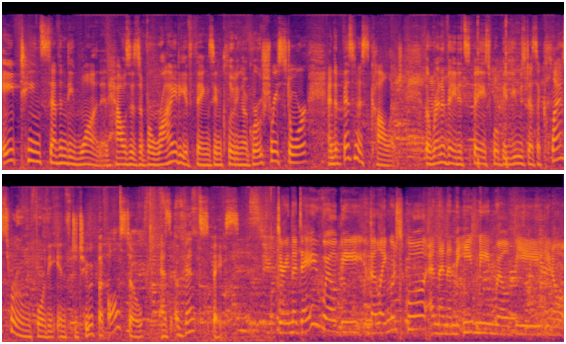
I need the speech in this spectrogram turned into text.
1871 and houses a variety of things, including a grocery store and a business college. The renovated space will be used as a classroom for the Institute, but also as event space. During the day we'll be the language school, and then in the evening will be, you know,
